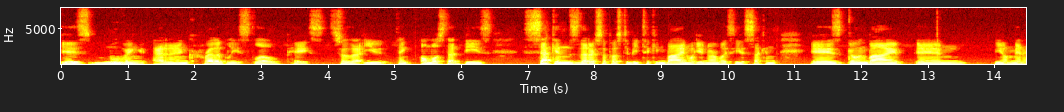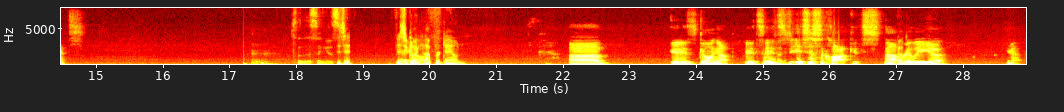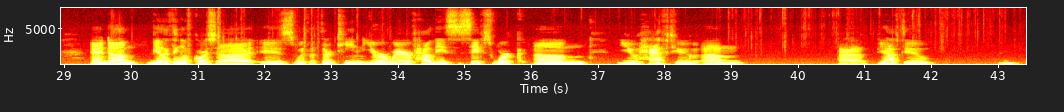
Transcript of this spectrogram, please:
is moving at an incredibly slow pace, so that you think almost that these seconds that are supposed to be ticking by and what you normally see as second is going by in you know minutes. So this thing is. Is it is it going off. up or down? Uh, it is going up. It's it's it's just a clock. It's not Okay. really uh, yeah. And um, the other thing, of course, uh, is with a 13, you're aware of how these safes work. Um, you have to um, uh, you have to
